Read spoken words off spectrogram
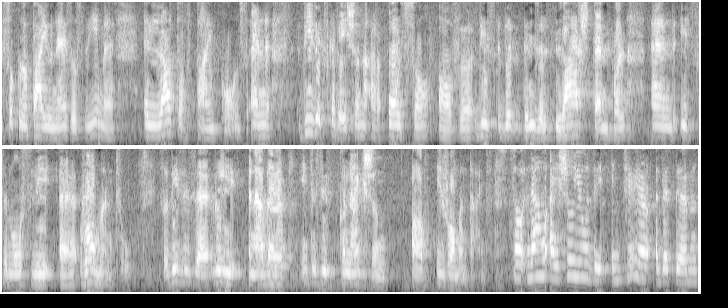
Soknopaiou Nesos Dime, a lot of pine cones. And these excavations are also of uh, this, the, there is a large temple, and it's mostly uh, Roman too. So this is uh, really another interesting connection of in Roman times. So now I show you the interior uh, the, the, um,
